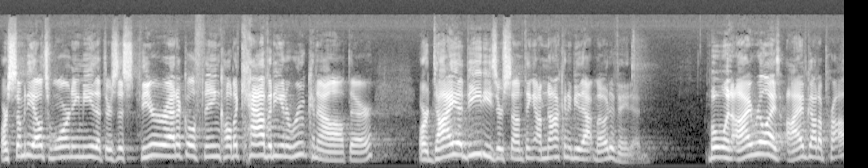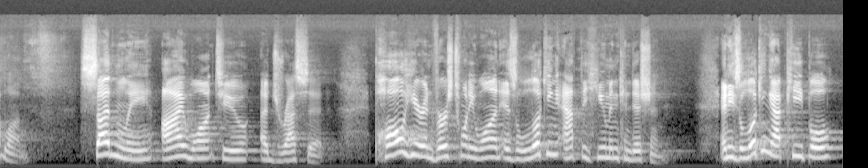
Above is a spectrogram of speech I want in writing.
or somebody else warning me that there's this theoretical thing called a cavity in a root canal out there or diabetes or something, I'm not going to be that motivated. But when I realize I've got a problem, suddenly I want to address it. Paul, here in verse 21, is looking at the human condition. And he's looking at people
